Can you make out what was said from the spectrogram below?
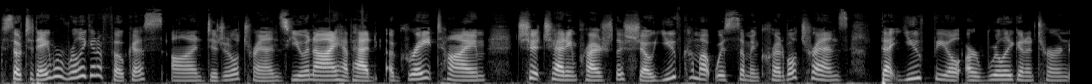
So today we're really going to focus on digital trends. You and I have had a great time chit chatting prior to the show. You've come up with some incredible trends that you feel are really going to turn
